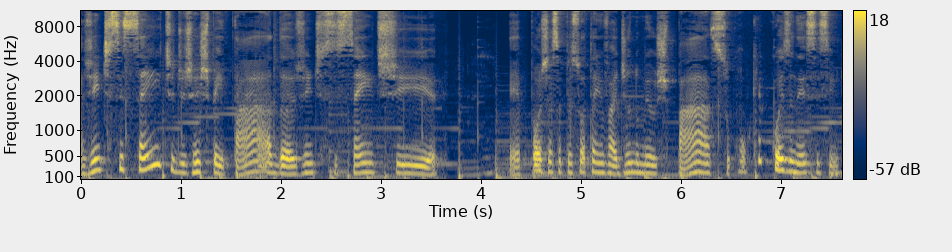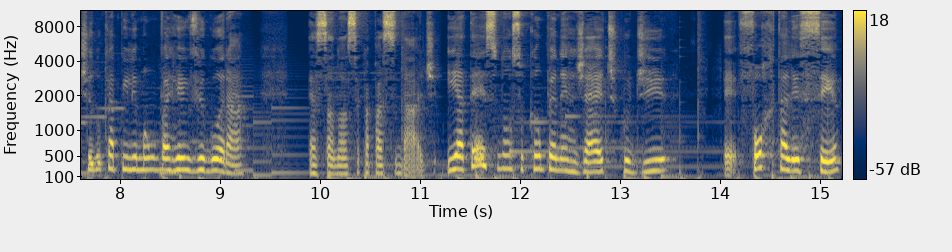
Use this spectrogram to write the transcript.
a gente se sente desrespeitada, a gente se sente é, poxa, essa pessoa está invadindo o meu espaço, qualquer coisa nesse sentido, o capim-limão vai revigorar essa nossa capacidade. E até esse nosso campo energético de é, fortalecer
